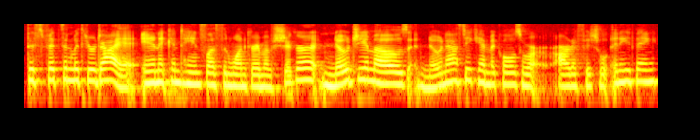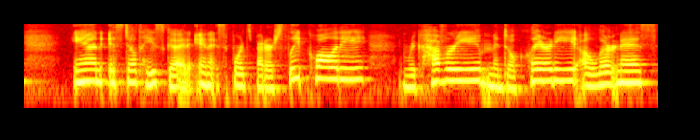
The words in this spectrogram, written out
this fits in with your diet. And it contains less than one gram of sugar, no GMOs, no nasty chemicals or artificial anything. And it still tastes good and it supports better sleep quality, recovery, mental clarity, alertness.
